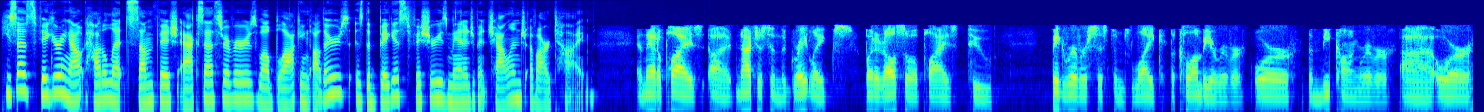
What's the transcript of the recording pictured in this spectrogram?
He says figuring out how to let some fish access rivers while blocking others is the biggest fisheries management challenge of our time. And that applies uh, not just in the Great Lakes, but it also applies to big river systems like the Columbia River or the Mekong River uh, or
